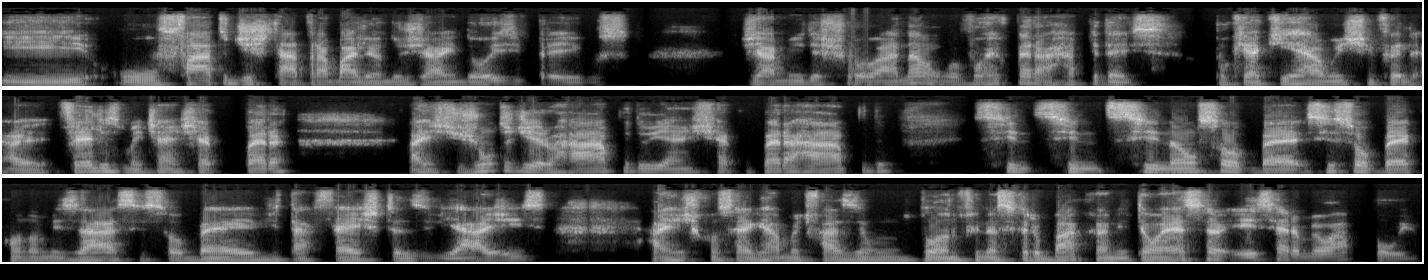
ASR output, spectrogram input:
e o fato de estar trabalhando já em dois empregos já me deixou, ah, não, eu vou recuperar rapidez. Porque aqui realmente, ah, felizmente, a gente recupera, a gente junta dinheiro rápido e a gente recupera rápido. Se, se, se não souber, se souber economizar, se souber evitar festas, viagens, a gente consegue realmente fazer um plano financeiro bacana. Então, essa, esse era o meu apoio.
